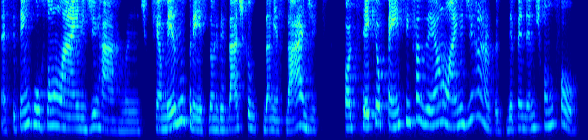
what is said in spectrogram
Né? Se tem um curso online de Harvard, que é o mesmo preço da universidade eu, da minha cidade, pode ser que eu pense em fazer online de Harvard, dependendo de como for.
